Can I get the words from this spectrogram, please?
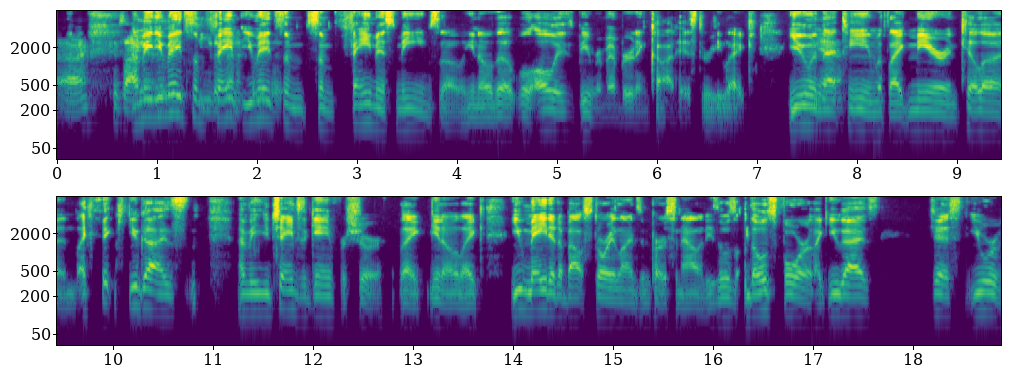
Uh, because I, I mean, you made some. You made some some famous memes though. You know that will always be remembered in COD history. Like you and Yeah. that team with like Mir and Killa and like you guys. I mean, you changed the game for sure. Like you know, like you made it about storylines and personalities. It was those four. Like you guys, just you were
